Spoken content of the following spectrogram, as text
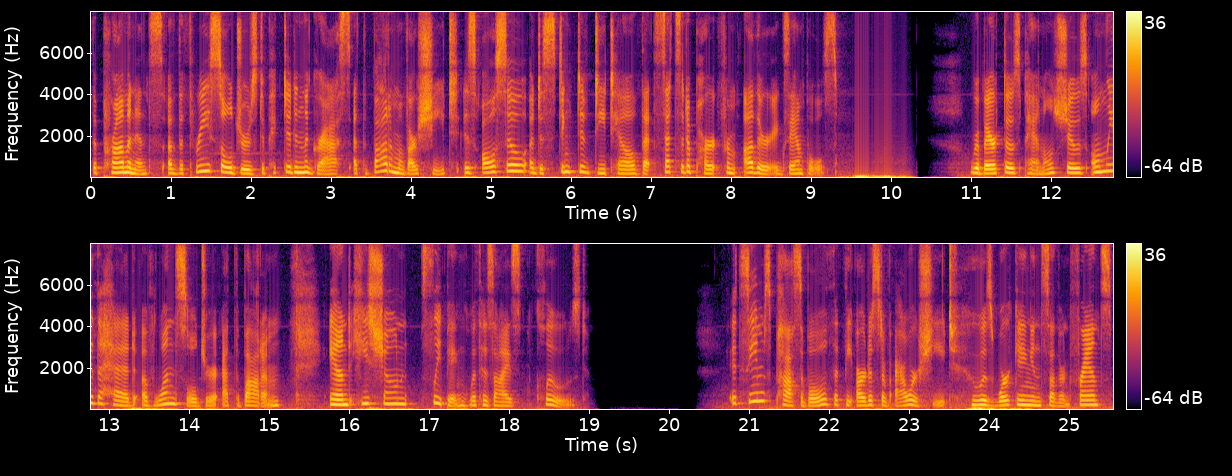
The prominence of the three soldiers depicted in the grass at the bottom of our sheet is also a distinctive detail that sets it apart from other examples. Roberto's panel shows only the head of one soldier at the bottom, and he's shown sleeping with his eyes closed. It seems possible that the artist of our sheet, who was working in southern France,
